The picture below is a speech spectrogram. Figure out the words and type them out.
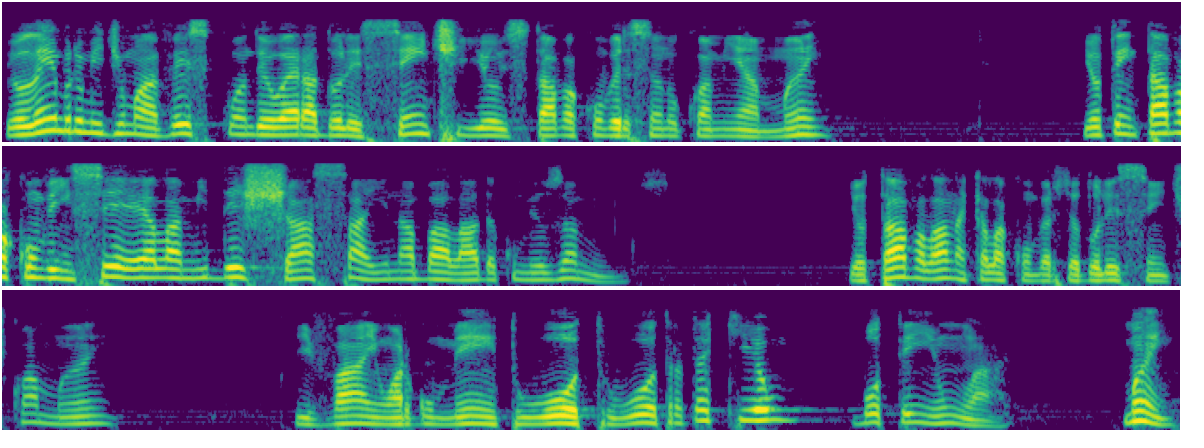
Eu lembro-me de uma vez quando eu era adolescente e eu estava conversando com a minha mãe, e eu tentava convencer ela a me deixar sair na balada com meus amigos. E eu estava lá naquela conversa de adolescente com a mãe, e vai um argumento, o outro, o outro, até que eu botei um lá. Mãe,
